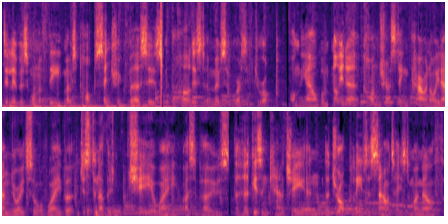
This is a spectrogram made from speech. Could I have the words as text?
delivers one of the most pop-centric verses with the hardest and most aggressive drop on the album. Not in a contrasting paranoid android sort of way, but just another shittier way, I suppose. The hook isn't catchy and the drop leaves a sour taste in my mouth.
